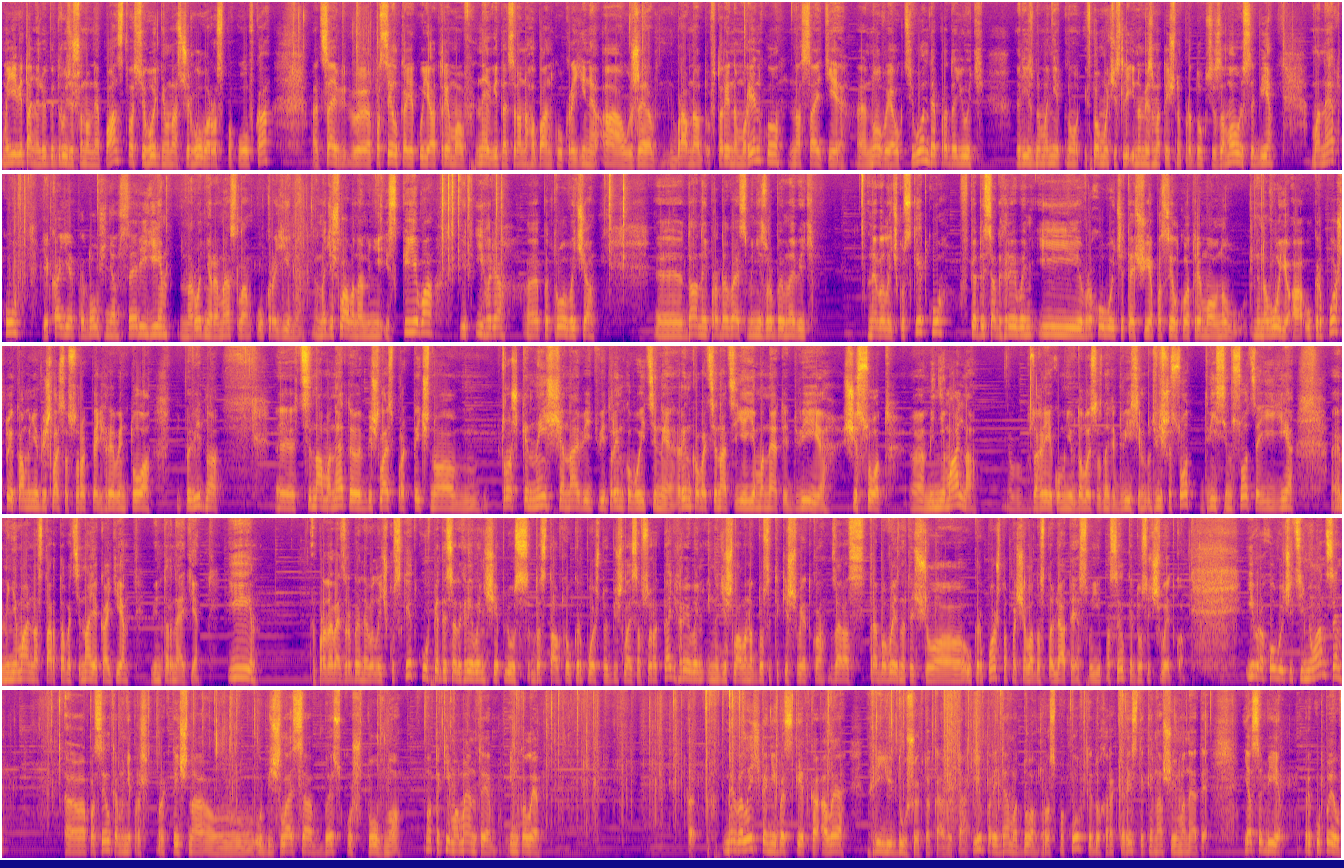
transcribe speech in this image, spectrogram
Мої вітання, любі друзі, шановне панство. Сьогодні у нас чергова розпаковка. Це е, посилка, яку я отримав не від Національного банку України, а вже брав на вторинному ринку на сайті е, новий аукціон, де продають різноманітну, і в тому числі і нумізматичну продукцію. Замовив собі монетку, яка є продовженням серії Народні ремесла України. Надійшла вона мені із Києва від Ігоря е, Петровича. Е, Даний продавець мені зробив навіть невеличку скидку в 50 гривень. І враховуючи те, що я посилку отримав не новою, а Укрпошту, яка мені обійшлася в 45 гривень, то відповідно е, ціна монети обійшлась практично трошки нижче навіть від ринкової ціни. Ринкова ціна цієї монети 2600 е, мінімальна взагалі, яку мені вдалося знайти 2600, 2700 це і є е, мінімальна стартова ціна, яка є в інтернеті. І продавець зробив невеличку скидку в 50 гривень, ще плюс доставка Укрпошту обійшлася в 45 гривень і надійшла вона досить таки швидко. Зараз треба визнати, що Укрпошта почала доставляти свої посилки досить швидко. І враховуючи ці нюанси, Посилка мені практично е, обійшлася безкоштовно. Ну, такі моменти інколи е, невеличка, ніби скидка, але гріють душу, як то кажуть. Так, і перейдемо до розпаковки, до характеристики нашої монети. Я собі прикупив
